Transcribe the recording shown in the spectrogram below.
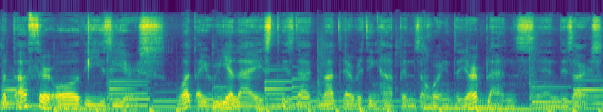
But after all these years, what I realized is that not everything happens according to your plans and desires.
